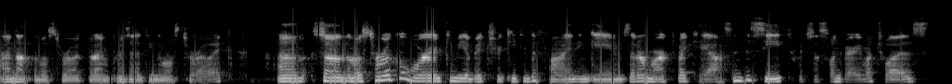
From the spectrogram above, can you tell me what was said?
I'm not the most heroic, but I'm presenting the most heroic. Um, so the most heroic award can be a bit tricky to define in games that are marked by chaos and deceit, which this one very much was.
